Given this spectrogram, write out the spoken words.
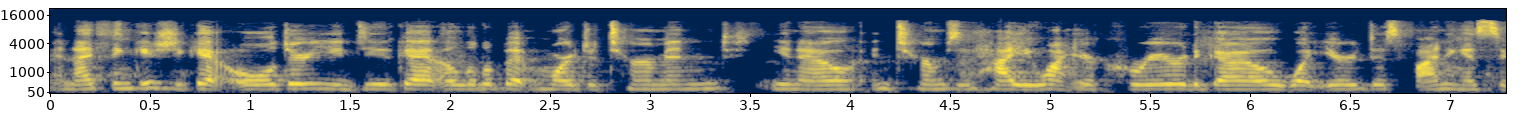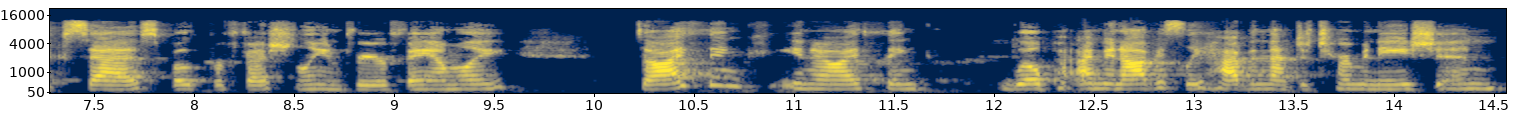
And I think as you get older, you do get a little bit more determined, you know, in terms of how you want your career to go, what you're defining as success, both professionally and for your family. So I think, you know, I think will, I mean, obviously having that determination,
